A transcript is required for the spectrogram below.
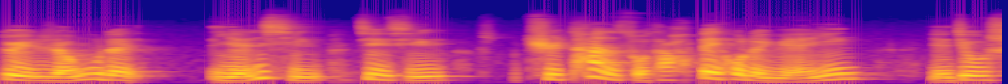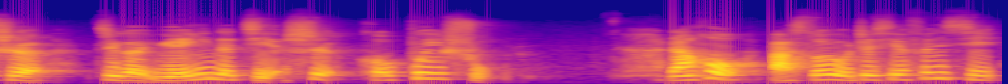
对人物的言行进行去探索它背后的原因，也就是这个原因的解释和归属，然后把所有这些分析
